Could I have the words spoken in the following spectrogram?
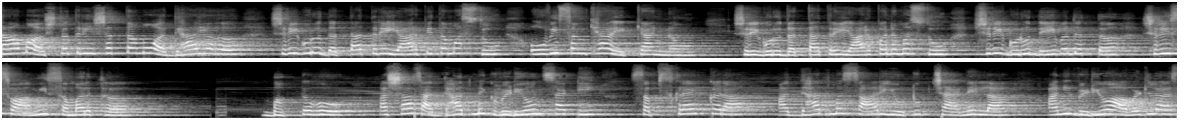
नाम अष्टत्रिंशत्तमो अध्यायः श्रीगुरुदत्तात्रेयार्पितमस्तु ओविसङ्ख्या एक्याण्णव श्री गुरु दत्तात्रेयार्पणमस्तु श्री गुरुदेवदत्त श्री स्वामी समर्थ। भक्त हो अशाच आध्यात्मिक व्हिडिओंसाठी सबस्क्राईब करा अध्यात्मसार यूट्यूब चॅनेलला आणि व्हिडिओ आवडल्यास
